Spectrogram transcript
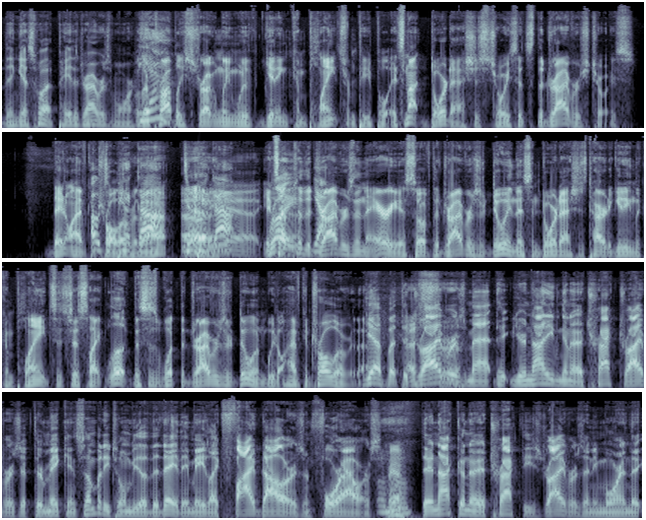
Then guess what? Pay the drivers more. Well, they're Yeah. probably struggling with getting complaints from people. It's not DoorDash's choice; it's the driver's choice. They don't have Oh, to control pick over that. up. To Yeah. pick up. yeah. It's Right. up to the Yeah. drivers in the area. So if the drivers are doing this and DoorDash is tired of getting the complaints, it's just like, look, this is what the drivers are doing. We don't have control over that. Yeah, but the That's drivers, true. Matt, that you're not even going to attract drivers if they're making. Somebody told me the other day they made like five dollars in four hours. Mm-hmm. Yeah. They're not going to attract these drivers anymore, and they,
